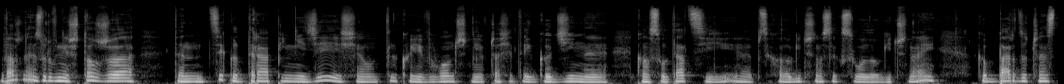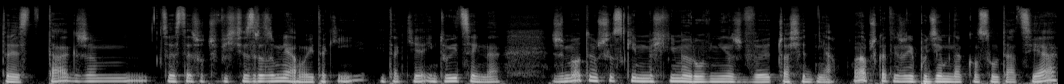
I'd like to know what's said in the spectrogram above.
Ważne jest również to, że ten cykl terapii nie dzieje się tylko i wyłącznie w czasie tej godziny konsultacji e, psychologiczno-seksuologicznej, tylko bardzo często jest tak, że, co jest też oczywiście zrozumiałe i, taki, i takie intuicyjne, że my o tym wszystkim myślimy również w czasie dnia. Bo na przykład, jeżeli pójdziemy na konsultację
